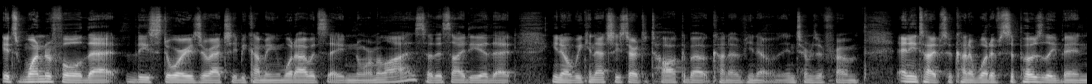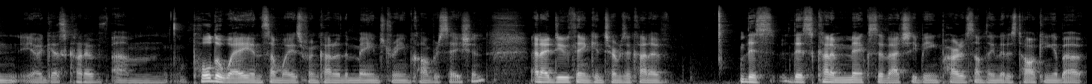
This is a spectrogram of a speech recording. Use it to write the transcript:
it's wonderful that these stories are actually becoming what I would say normalized. So this idea that you know we can actually start to talk about kind of you know in terms of from any types of kind of what have supposedly been you know, I guess kind of um, pulled away in some ways from kind of the mainstream conversation. And I do think in terms of kind of this this kind of mix of actually being part of something that is talking about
